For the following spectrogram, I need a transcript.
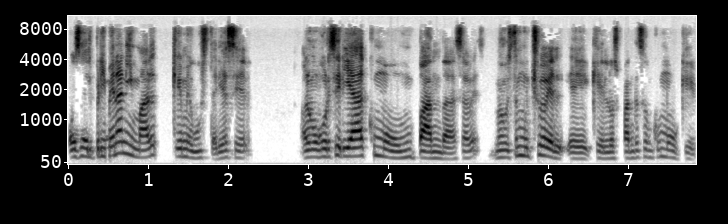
o sea, el primer animal que me gustaría ser, a lo mejor sería como un panda, ¿sabes? Me gusta mucho el eh, que los pandas son como que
